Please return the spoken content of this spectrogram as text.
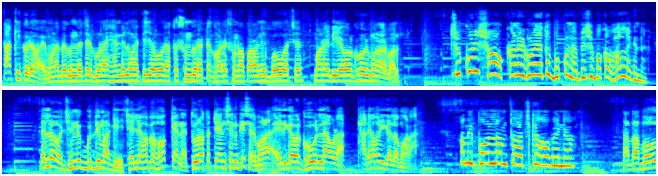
তা কি করে হয়? মানে বেগুন গাছের গোড়ায় হ্যান্ডেল মারতে যাব এত সুন্দর একটা ঘরে সোনা পালানি বউ আছে মানে এদিকে আবার ঘুর মার বাল। চুপ করে সব কানের গোড়ায় তো বকো না বেশি বকা ভালো লাগে না। হ্যালো ঝিনুক বুদ্ধি মাগি ছেলে হবে হোক কেন? তোরা তো টেনশন কিসের? মারা এদিকে আবার ঘুর লাউড়া খারে হয়ে গেল মারা। আমি বললাম তো আজকে হবে না। দাদা বউ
